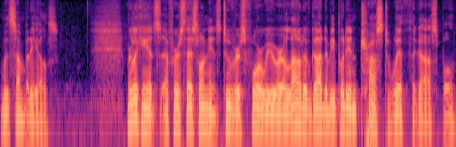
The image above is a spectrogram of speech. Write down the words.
with somebody else. We're looking at 1 uh, Thessalonians 2, verse 4. We were allowed of God to be put in trust with the gospel.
